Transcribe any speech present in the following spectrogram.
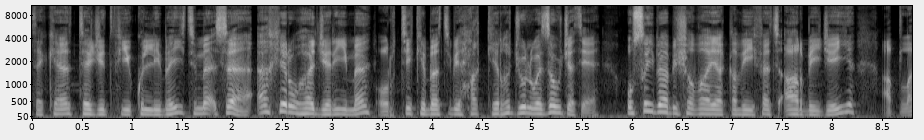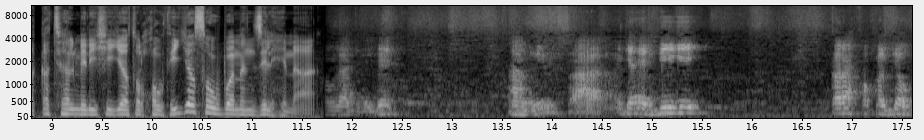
تكاد تجد في كل بيت مأساة آخرها جريمة ارتكبت بحق رجل وزوجته. أصيبا بشظايا قذيفة آر بي جي أطلقتها الميليشيات الحوثية صوب منزلهما. أولادي في البيت. آمنين فجاء رفيقي طرح فوق الجو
